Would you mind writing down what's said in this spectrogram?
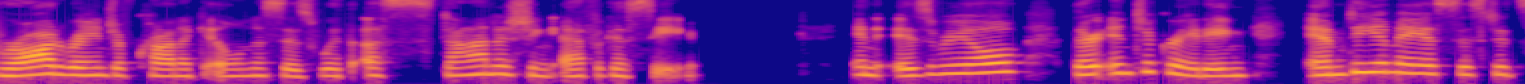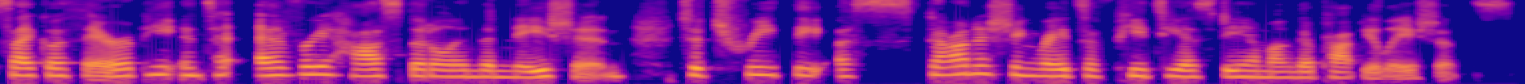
broad range of chronic illnesses with astonishing efficacy. In Israel, they're integrating MDMA assisted psychotherapy into every hospital in the nation to treat the astonishing rates of PTSD among their populations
